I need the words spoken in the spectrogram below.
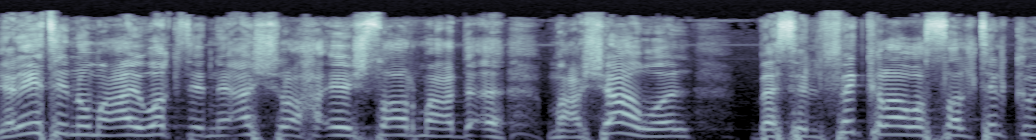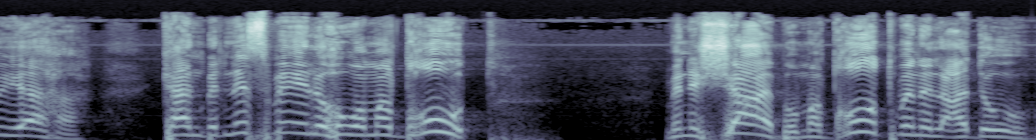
يا ريت إنه معي وقت إني أشرح إيش صار مع مع شاول بس الفكرة وصلت لكم إياها. كان بالنسبة له هو مضغوط. من الشعب ومضغوط من العدو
